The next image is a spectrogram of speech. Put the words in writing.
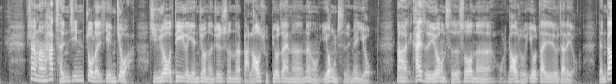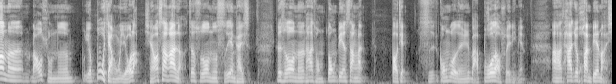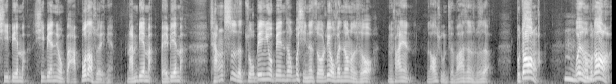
像呢，他曾经做了研究啊，比如说我第一个研究呢，就是呢，把老鼠丢在呢那种游泳池里面游。那开始游泳池的时候呢，老鼠悠哉悠哉的游。等到呢，老鼠呢又不想游了，想要上岸了。这时候呢，实验开始。这时候呢，他从东边上岸，抱歉，是工作人员就把它拨到水里面啊，他就换边嘛，西边嘛，西边又把它拨到水里面，南边嘛，北边嘛。尝试的左边右边都不行的时候，六分钟的时候，你发现老鼠怎么发生什么事？不动了。嗯，为什么不动了？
